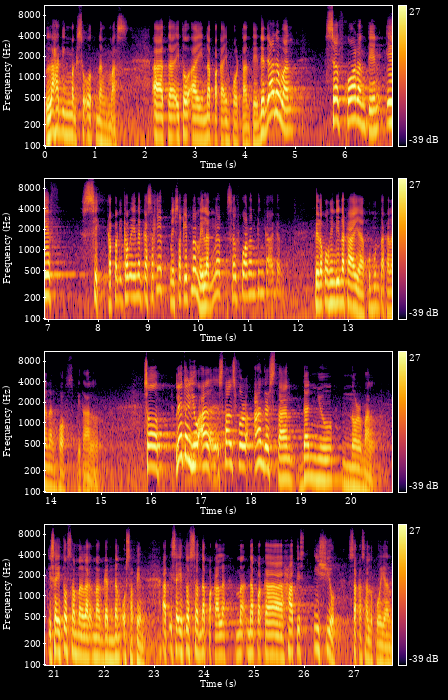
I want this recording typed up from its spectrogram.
laging magsuot ng mask at uh, ito ay napaka-importante then the other one self quarantine if sick kapag ikaw ay nagkasakit may sakit na may lagnat self quarantine ka agad pero kung hindi na kaya pumunta ka na ng hospital So, letter U uh, stands for understand the new normal. Isa ito sa magandang usapin. At isa ito sa napaka, napaka-hottest issue sa kasalukuyan.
